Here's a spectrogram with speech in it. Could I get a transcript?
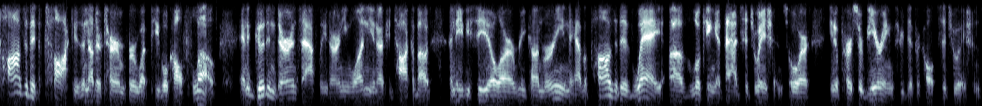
positive talk is another term for what people call flow. And a good endurance athlete or anyone, you know, if you talk about a Navy SEAL or a recon Marine, they have a positive way of looking at bad situations or, you know, persevering through difficult situations.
